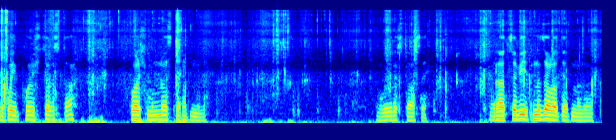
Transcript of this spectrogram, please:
हे बघा फॉरेस्टचा रस्ता. फॉरेस्ट म्हणून रस्ता आहे आपल्याला. वय रस्ता असा आहे. रातचं बी इथनं जावं त्यातनं आपल्याला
